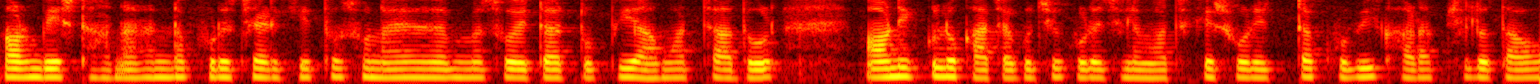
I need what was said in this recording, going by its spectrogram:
কারণ বেশ ঠান্ডা ঠান্ডা পড়েছে আর কি। তো সোনার সোয়েটার, টুপি, আমার চাদর অনেকগুলো কাচাকুচি করেছিলাম। আজকে শরীরটা খুবই খারাপ ছিল, তাও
